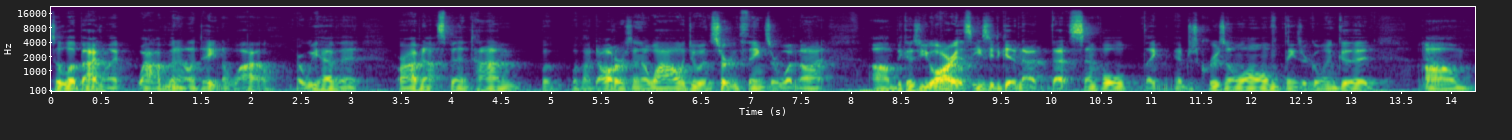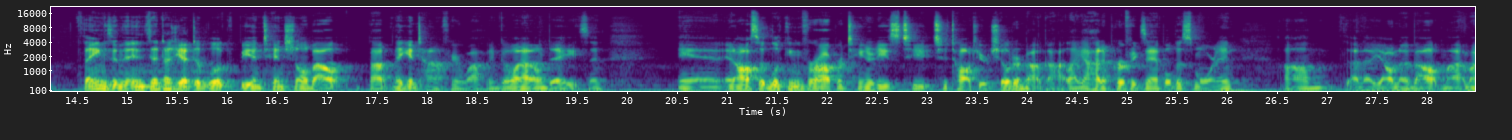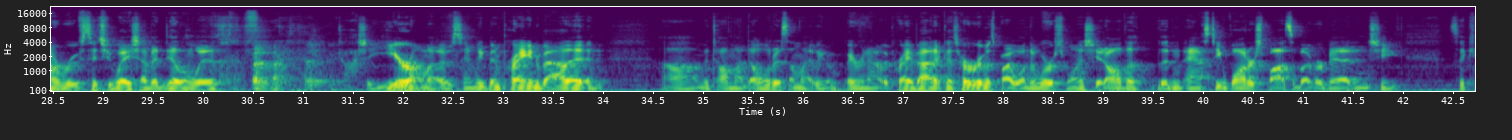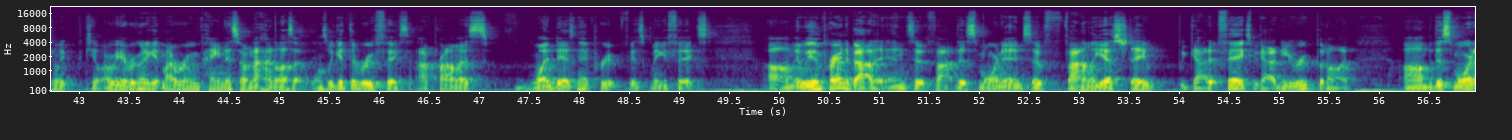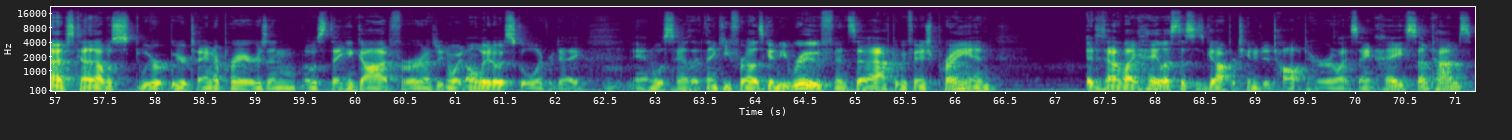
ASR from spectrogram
to look back and like wow I haven't been on a date in a while, or we haven't, or I've not spent time with, with my daughters in a while doing certain things or whatnot. Um, because you are, it's easy to get in that that simple like I'm just cruising along, things are going good. Yeah. Um, things and, and sometimes you have to look be intentional about about making time for your wife and going out on dates and and and also looking for opportunities to to talk to your children about God. Like I had a perfect example this morning. Um, I know y'all know about my, my roof situation I've been dealing with for gosh a year almost, and we've been praying about it and um, been talking to my oldest. I'm like, we every night we pray about it because her room was probably one of the worst ones. She had all the the nasty water spots above her bed, and she said, can we? Can, are we ever going to get my room painted? So I'm not having to. Like, once we get the roof fixed, I promise one day it's going to get make it fixed. Um, and we've been praying about it. And so fi- this morning, so finally yesterday we got it fixed. We got a new roof put on. Um, but this morning I just kind of I was we were we were saying our prayers and I was thanking God for as we know on the way to school every day. Mm-hmm. and it was saying like thank you for let's getting a new roof. And so after we finished praying, it sounded like hey let's this is a good opportunity to talk to her like saying hey sometimes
